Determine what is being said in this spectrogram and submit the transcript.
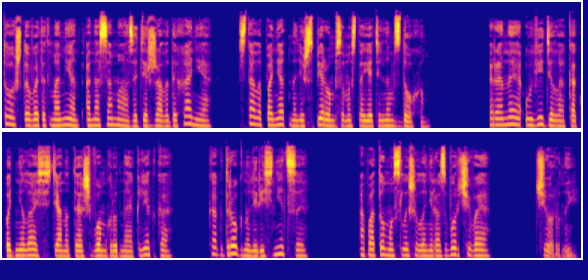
То, что в этот момент она сама задержала дыхание, стало понятно лишь с первым самостоятельным вздохом. Рене увидела, как поднялась стянутая швом грудная клетка, как дрогнули ресницы, а потом услышала неразборчивое «чёрный»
